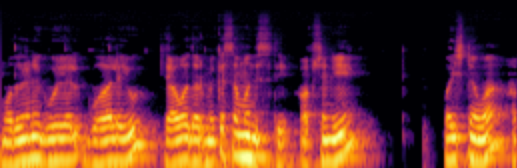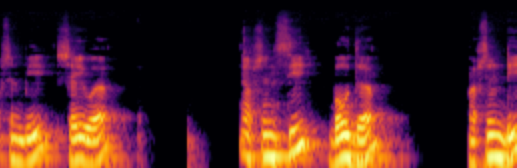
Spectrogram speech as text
ಮೊದಲನೇ ಗುಹೆ, ಗುಹಾಲಯವು ಯಾವ ಧರ್ಮಕ್ಕೆ ಸಂಬಂಧಿಸಿದೆ? Option A Vaishnava option B Shaiva option C Bauddha option D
